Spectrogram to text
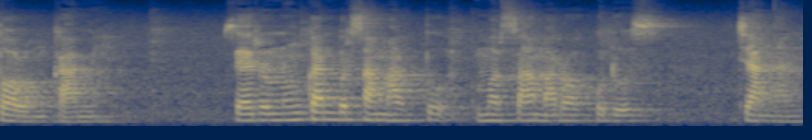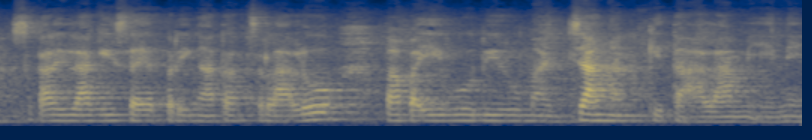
tolong kami." Saya renungkan bersama bersama Roh Kudus Jangan, sekali lagi saya peringatan selalu Bapak Ibu di rumah jangan kita alami ini.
